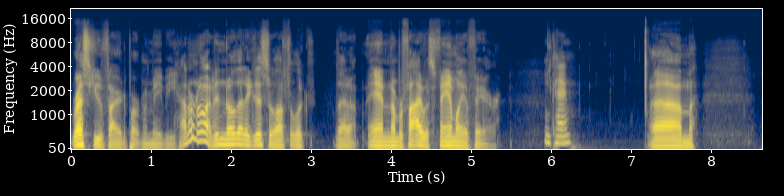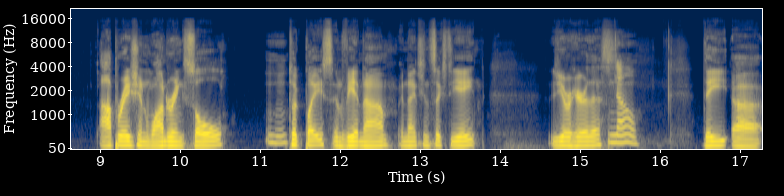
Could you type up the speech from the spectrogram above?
Rescue fire department, maybe. I don't know. I didn't know that existed. We'll have to look that up. And number five was Family Affair. Okay. Um, Operation Wandering Soul Mm-hmm. took place in Vietnam in 1968. Did you ever hear of this? No. They uh,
